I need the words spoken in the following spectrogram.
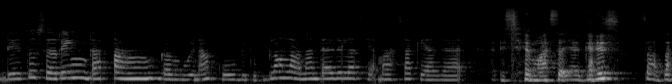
dia itu sering datang gangguin aku gitu. Aku bilang lah nanti aja lah siap masak ya gak eh, siap masak ya guys. Salah.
